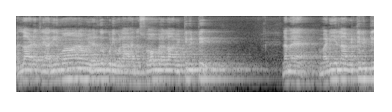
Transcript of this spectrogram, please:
எல்லா இடத்துலையும் அதிகமான நெருங்கக்கூடியவர்களாக அந்த சோம்பலெல்லாம் விட்டுவிட்டு நம்ம மடியெல்லாம் விட்டுவிட்டு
